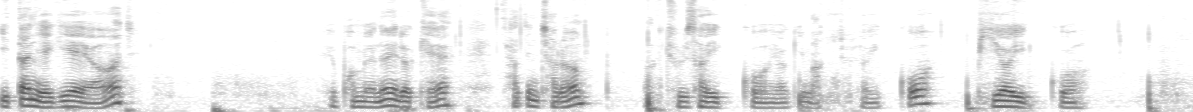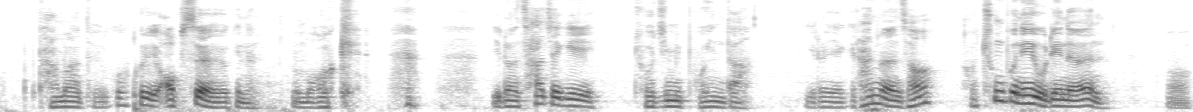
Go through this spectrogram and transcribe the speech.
있다는 얘기예요. 보면은 이렇게 사진처럼 막 줄 서 있고 여기 막 줄 서 있고 비어 있고 담아들고 그리고 없어요 여기는 먹을 게 이런 사재기 조짐이 보인다 이런 얘기를 하면서 어, 충분히 우리는 어,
